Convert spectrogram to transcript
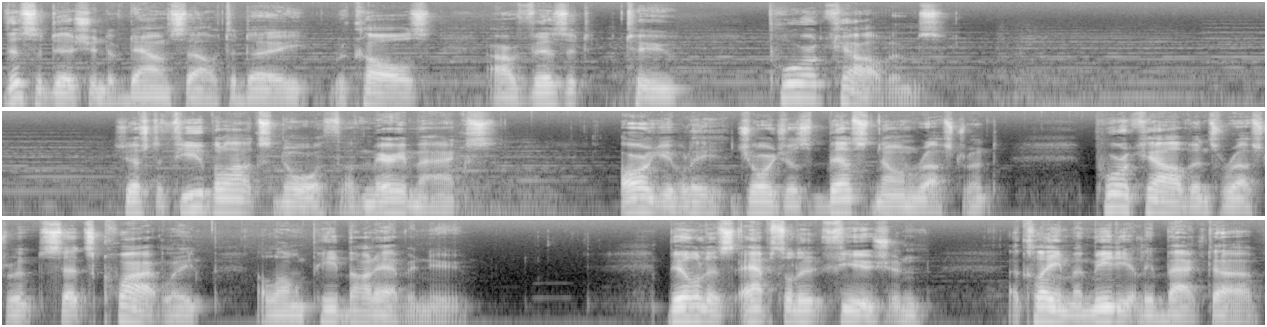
This edition of Down South Today recalls our visit to Poor Calvin's just a few blocks north of Mary Mac's, arguably Georgia's best known restaurant, Poor Calvin's restaurant sits quietly along Piedmont Avenue. Billed as absolute fusion, a claim immediately backed up,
